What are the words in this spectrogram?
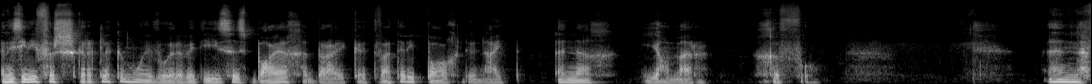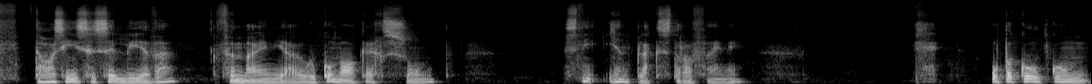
En is hierdie verskriklike mooi woorde wat Jesus baie gebruik het. Wat het die pa gedoen? Hy het innig jammer gevoel. En daar's Jesus se lewe vir my en jou. Hoekom maak hy gesond? Is nie een plek straf hy nie op 'n kol kom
